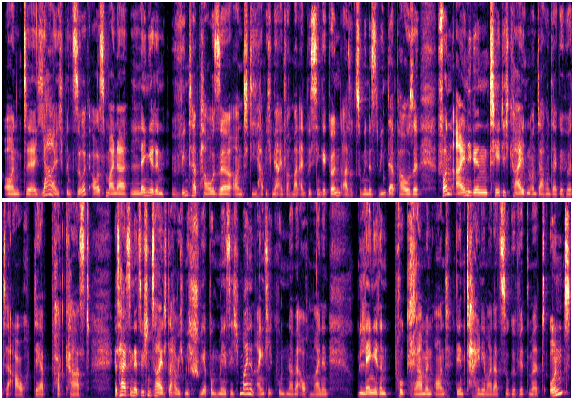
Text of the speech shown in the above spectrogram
Und äh, ja, ich bin zurück aus meiner längeren Winterpause und die habe ich mir einfach mal ein bisschen gegönnt, also zumindest Winterpause von einigen Tätigkeiten und darunter gehörte auch der Podcast. Das heißt, in der Zwischenzeit, da habe ich mich schwerpunktmäßig meinen Einzelkunden, aber auch meinen längeren Programmen und den Teilnehmern dazu gewidmet und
